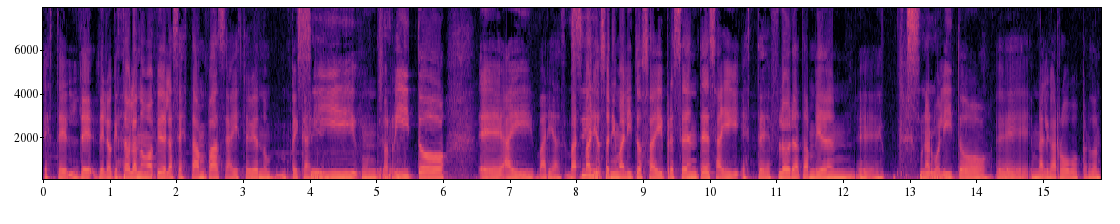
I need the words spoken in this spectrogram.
este, de, lo que está hablando Mapi de las estampas. Ahí estoy viendo un pecarí, un zorrito. Eh, hay varias, varios animalitos ahí presentes, hay este, flora también, eh, un arbolito, eh, un algarrobo, perdón,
